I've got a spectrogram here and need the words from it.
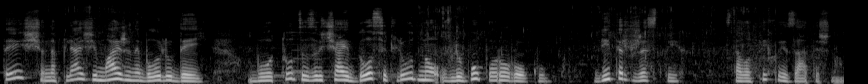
те, що на пляжі майже не було людей, бо тут зазвичай досить людно в любу пору року. Вітер вже стих, стало тихо і затишно.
